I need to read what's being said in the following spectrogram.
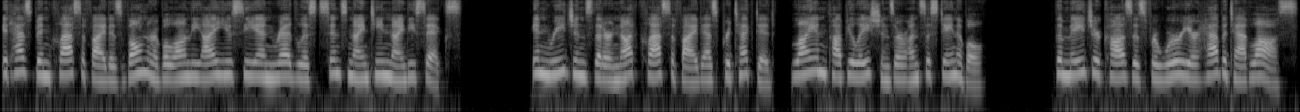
it has been classified as vulnerable on the IUCN Red List since 1996. In regions that are not classified as protected, lion populations are unsustainable. The major causes for worry are habitat loss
